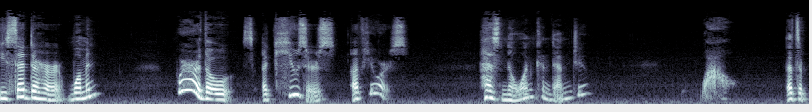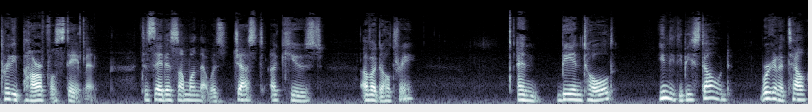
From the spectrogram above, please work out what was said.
he said to her, Woman, where are those accusers of yours? Has no one condemned you? Wow. That's a pretty powerful statement to say to someone that was just accused of adultery and being told, you need to be stoned. We're going to tell,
